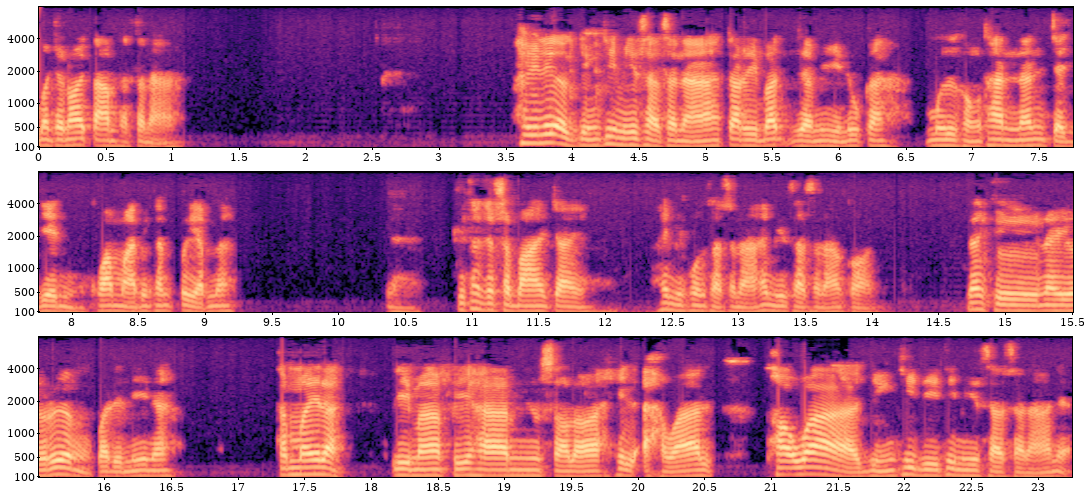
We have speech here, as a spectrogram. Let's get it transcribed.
มันจะน้อยตามศาสนา ให้เลือกหญิงที่มีศาสนาตาริบัตยามีลูกะมือของท่านนั้นจะเย็นความหมายเป็นคันเปรียบนะคือท่านจะสบายใจให้มีคนศาสนาให้มีศาสนาก่อน นั่นคือในเรื่องประเด็นนี้นะทำไมล่ะลีมาฟิฮามินซาลาฮิลอะฮวาลเพราะว่าหญิงที่ดีที่มีศาสนาเนี่ย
